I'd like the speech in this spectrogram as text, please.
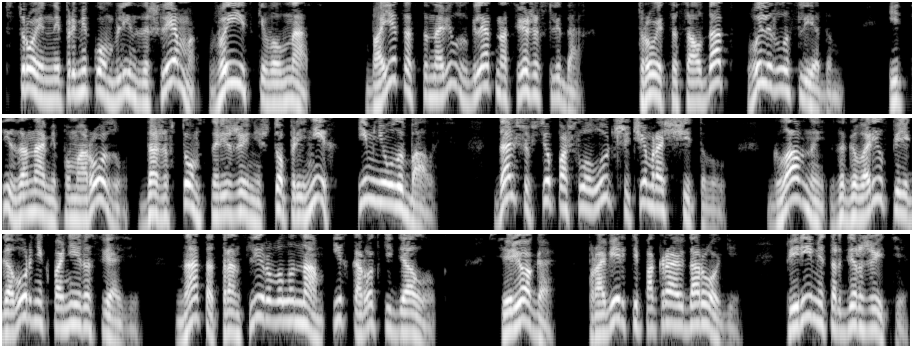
встроенный прямиком в линзы шлема, выискивал нас. Боец остановил взгляд на свежих следах. Троица солдат вылезла следом. Идти за нами по морозу, даже в том снаряжении, что при них, им не улыбалось. Дальше все пошло лучше, чем рассчитывал. Главный заговорил переговорник по нейросвязи. НАТО транслировало нам их короткий диалог. «Серега, проверьте по краю дороги. Периметр держите.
